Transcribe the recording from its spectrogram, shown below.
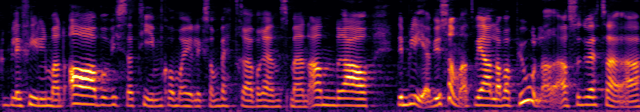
blev filmad av och vissa team kom man ju liksom bättre överens med än andra och det blev ju som att vi alla var polare, alltså du vet så här.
